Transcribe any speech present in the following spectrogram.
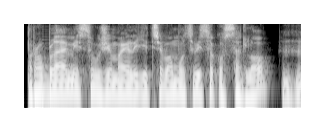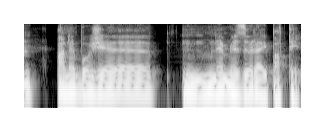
problémy jsou, že mají lidi třeba moc vysoko sedlo, mm-hmm. anebo že nezvedají paty.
